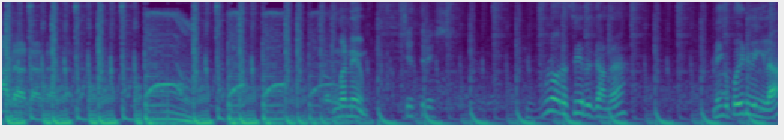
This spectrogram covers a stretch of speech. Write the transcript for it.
அடா, அடா, அடா, அடா. உங்க நேம் சித்ரேஷ். இவ்வளோ ரசிகர் இருக்காங்க. நீங்க போயிடுவீங்களா?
